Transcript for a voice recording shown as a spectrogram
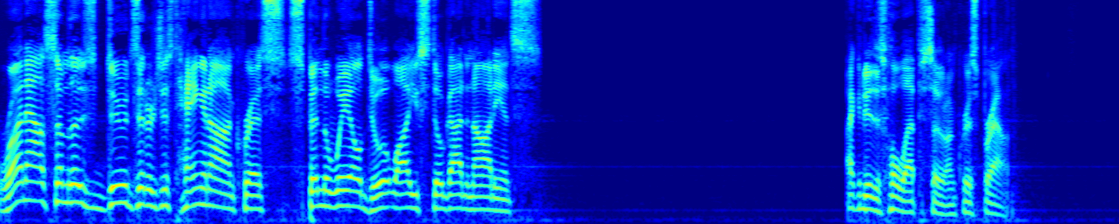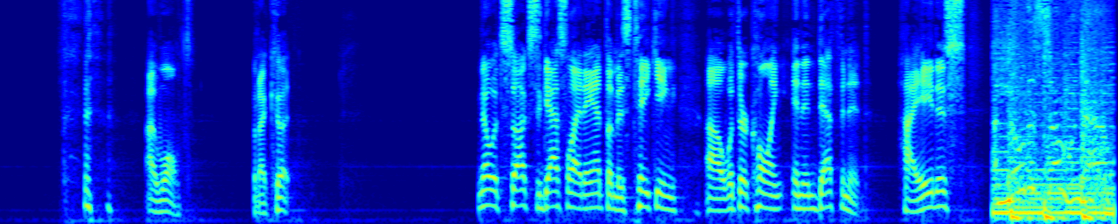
Run out some of those dudes that are just hanging on, Chris. Spin the wheel, do it while you still got an audience. I could do this whole episode on Chris Brown. I won't, but I could. You know what sucks? The Gaslight Anthem is taking uh, what they're calling an indefinite hiatus. I know there's someone out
